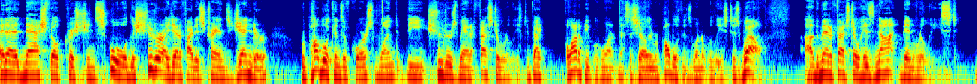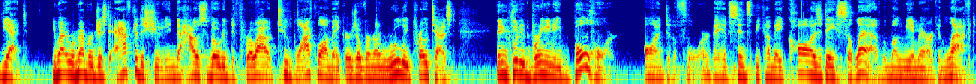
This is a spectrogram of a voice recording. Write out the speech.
at a Nashville Christian school. The shooter identified as transgender. Republicans, of course, want the shooter's manifesto released. In fact, a lot of people who aren't necessarily Republicans want it released as well. Uh, the manifesto has not been released yet. You might remember just after the shooting, the House voted to throw out two black lawmakers over an unruly protest that included bringing a bullhorn onto the floor. They have since become a cause de celeb among the American left.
